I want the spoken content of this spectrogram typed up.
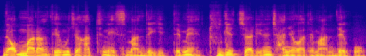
근데 엄마랑 대문자 같은 애 있으면 안 되기 때문에 두 개짜리는 자녀가 되면 안 되고.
